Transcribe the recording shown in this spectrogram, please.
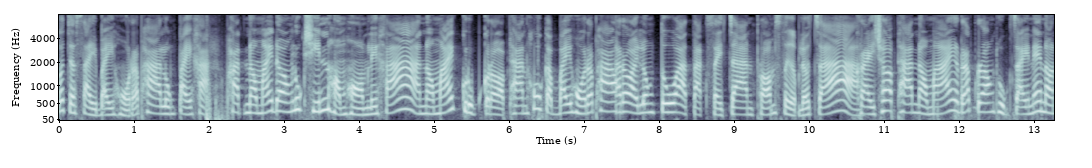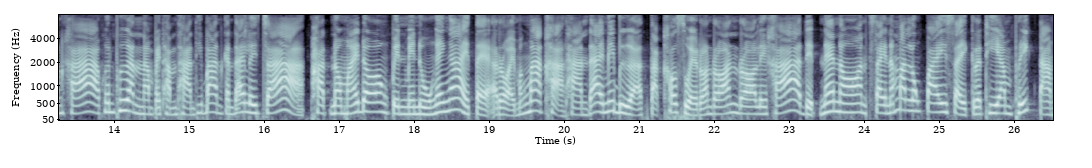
ก็จะใส่ใบโหระพาลงไปค่ะผัดัดหน่อไม้ดองลูกชิ้นหอมๆเลยค่ะ หน่อไม้กรุบกรอบทานคู่กับใบโหระพาอร่อยลงตัว ตักใส่จานพร้อมเสิร์ฟแล้วจ้า ใครชอบทานหน่อไม้รับรองถูกใจแน่นอนค่ะ เพื่อนๆนำไปทำทานที่บ้านกันได้เลยจ้า ผัดหน่อไม้ดองเป็นเมนูง่าย ๆ แต่อร่อยมากๆค่ะ ทานได้ไม่เบื่อ ตักข้าวสวยร้อนๆรอเลยค่ะ เด็ดแน่นอน ใส่น้ำมันลงไป ใส่กระเทียมพริกตาม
